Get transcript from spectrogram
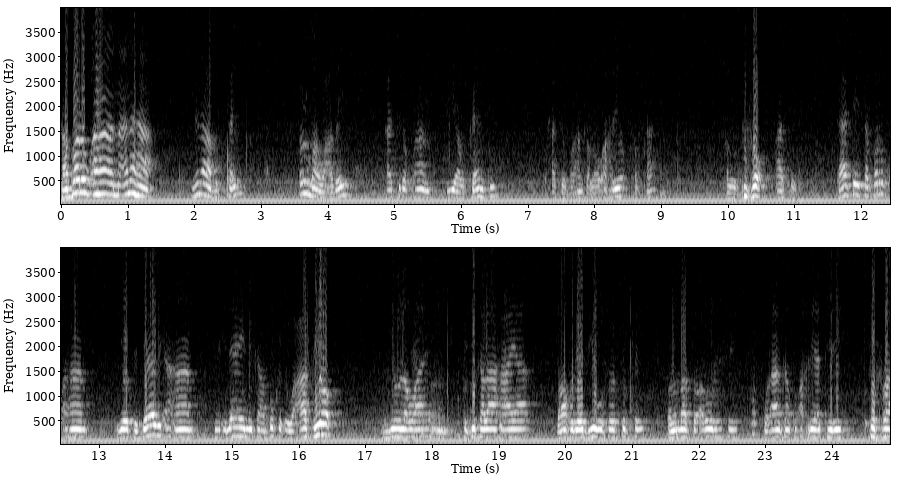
tabarug ahaan macnaha ninaa buktay culamaa wacday. Waxaa jira qur'aan biyaa u keentay. Waxaa qur'aanka loo akriyo qabkaa alo tufo aati kaasay tabaruq ahaan iyo tadaawi ahaan in ilaahay ninkaan buka u caafiyo. Biyuula waaye? Iji kala ahaayaa. Baakudee biyo u soo shubtay culamaa soo aruurisay qur'aankan ku akriyaa tiri tufa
